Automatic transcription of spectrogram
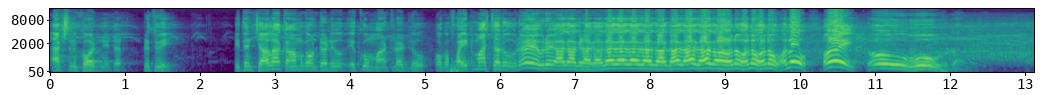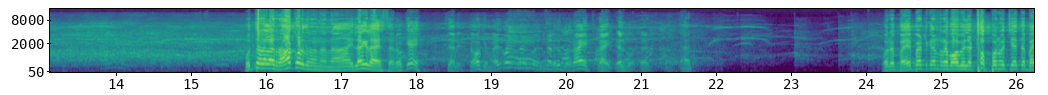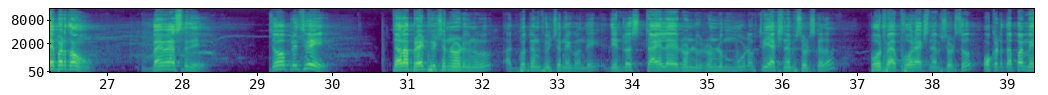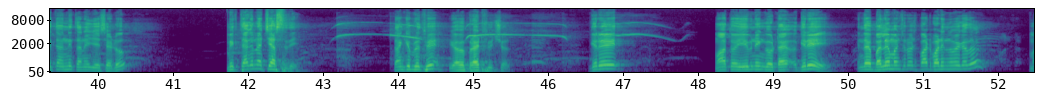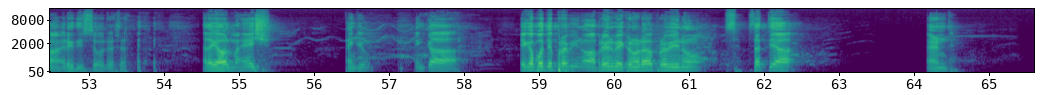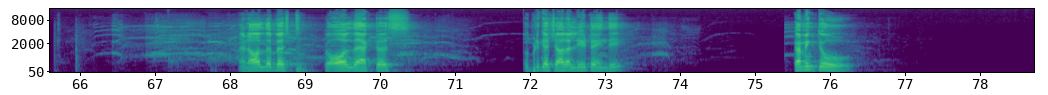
యాక్షన్ కోఆర్డినేటర్ పృథ్వీ ఇతను చాలా కామ్గా ఉంటాడు ఎక్కువ మాట్లాడు ఒక ఫైట్ మాస్టరు రే రే హలో హలో హలో హలో ఓయ్ ఓ ఉత్తరాలు అలా రాకూడదు నాన్న ఇలాగే లాగేస్తారు ఓకే సరే. ఓకే రైట్ రైట్ ఎల్బో ఒరే భయపెట్టకండి రా బాబు ఇలా టప్పని వచ్చేస్తే భయపడతాం. భయం వేస్తుంది. సో పృథ్వీ చాలా బ్రైట్ ఫ్యూచర్ ఉన్నాడు నువ్వు. అద్భుతమైన ఫ్యూచర్ నీకు ఉంది దీంట్లో స్టైల్ అయ్యి రెండు రెండు మూడు త్రీ యాక్షన్ ఎపిసోడ్స్ కదా. ఫోర్ ఫోర్ యాక్షన్ ఎపిసోడ్స్ ఒకటి తప్ప మిగతా అన్ని తనే చేశాడు. మీకు తెగ నచ్చేస్తుంది thank you Prithvi. You have a bright future Giri మాతో ఈవినింగ్ టై గిరి ఇందాక భలే మంచి రోజు పాట పాడింది నువ్వే కదా? మా ఎరగ తీసుకో అలాగే ఆల్ మహేష్. థ్యాంక్ యూ ఇంకా ఇకపోతే ప్రవీణ్ ఆ, ప్రవీణ్ ఎక్కడ ఉన్నాడా? Praveen Satya and and all the best to all the actors ఇప్పటికే చాలా లేట్ అయింది. Coming to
